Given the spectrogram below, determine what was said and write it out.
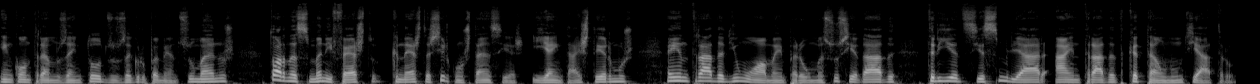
encontramos em todos os agrupamentos humanos, torna-se manifesto que, nestas circunstâncias e em tais termos, a entrada de um homem para uma sociedade teria de se assemelhar à entrada de Catão num teatro.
